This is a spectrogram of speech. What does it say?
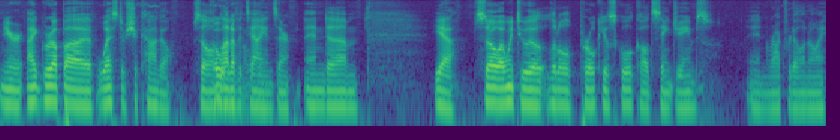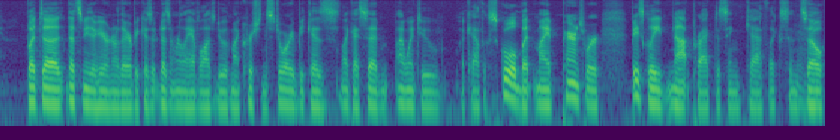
near. I grew up uh, west of Chicago, so a Oh, lot of okay. Italians there, and um, yeah. So I went to a little parochial school called St. James in Rockford, Illinois. But uh, that's neither here nor there because it doesn't really have a lot to do with my Christian story. Because, like I said, I went to a Catholic school, but my parents were basically not practicing Catholics, and so.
